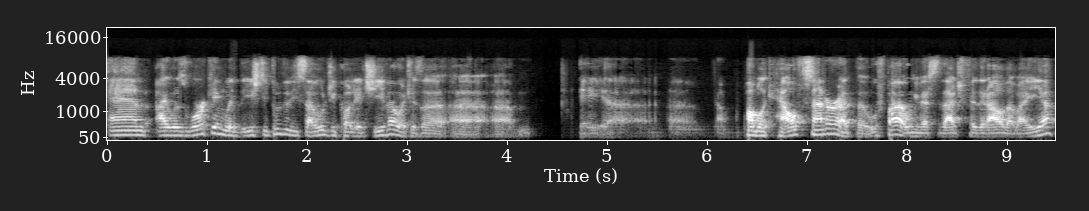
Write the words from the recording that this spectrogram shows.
and I was working with the Instituto de Saúde Coletiva, which is a, a, um, a, a, a, public health center at the UFBA, Universidade Federal da Bahia,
